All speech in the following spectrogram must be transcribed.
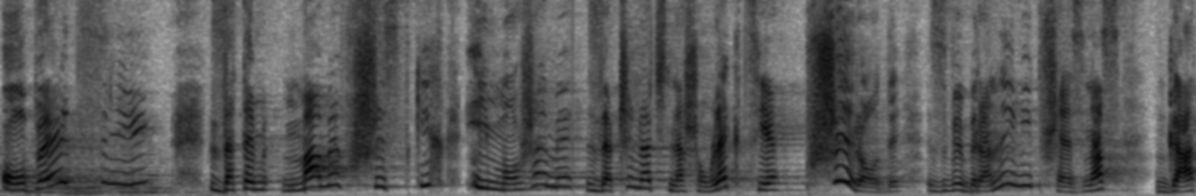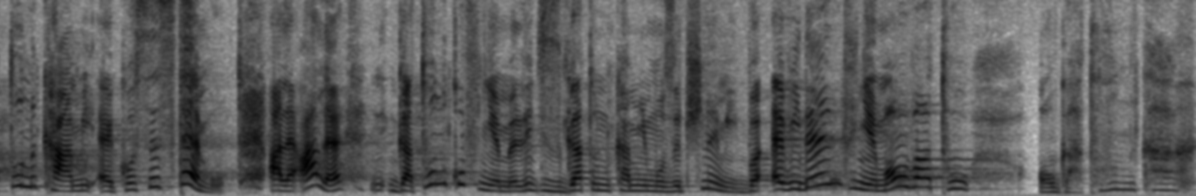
Obecni. Zatem mamy wszystkich i możemy zaczynać naszą lekcję przyrody z wybranymi przez nas gatunkami ekosystemu. Ale, ale gatunków nie mylić z gatunkami muzycznymi, bo ewidentnie mowa tu o gatunkach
